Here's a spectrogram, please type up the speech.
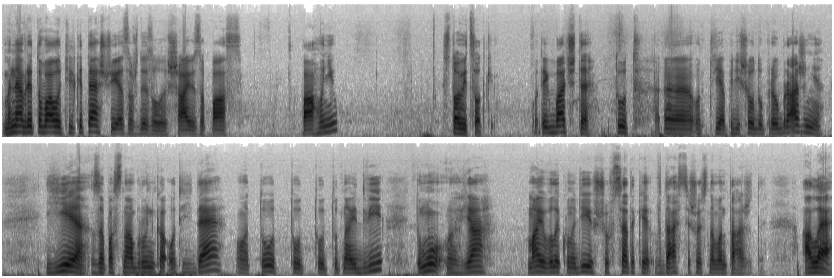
Мене врятувало тільки те, що я завжди залишаю запас пагонів 100%. От як бачите, тут е, от я підійшов до преображення, є запасна брунька, от йде, от тут, тут, тут, тут навіть дві. Тому е, я маю велику надію, що все-таки вдасться щось навантажити. Але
